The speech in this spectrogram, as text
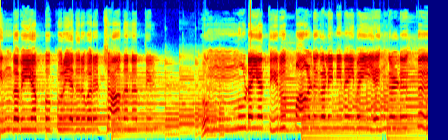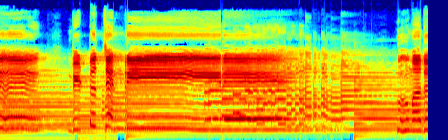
இந்த வியப்புக்குரிய திருவருட் சாதனத்தில் உம்முடைய திருப்பாடுகளின் நினைவை எங்களுக்கு விட்டு சென்றீரே. உமது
